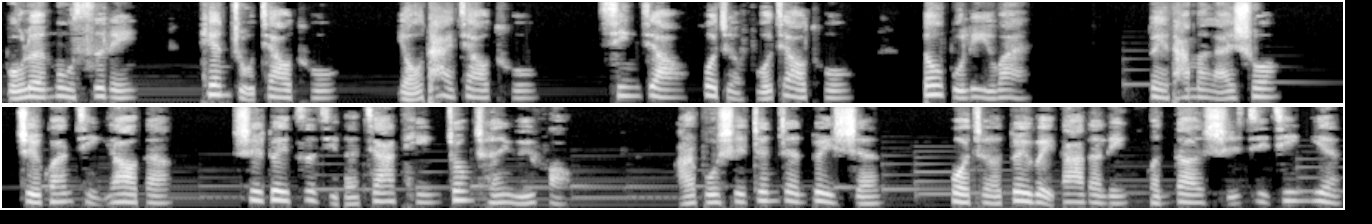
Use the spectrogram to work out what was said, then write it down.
不论穆斯林、天主教徒、犹太教徒、新教或者佛教徒，都不例外。对他们来说，至关紧要的是对自己的家庭忠诚与否，而不是真正对神。或者对伟大的灵魂的实际经验，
